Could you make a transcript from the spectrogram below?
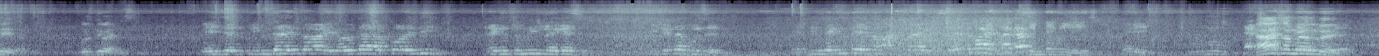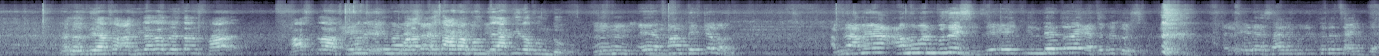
হয়ে। বুঝতে পারিস এই যে তো এইভাবে আর করে দিই এটা কিন্তু মিল লেগে বিষয়টা বুঝেন। এই তিনটা কিন্তু গেছে। তিনটা মিলে গেছে এই। হ্যাঁ, মিলবে। আর যদি একশো আশি টাকা বেতন ফার্স্ট ক্লাস এই- মানে মানে গোড়া একশো থেকে আগা পর্যন্ত একই রকম দেবো। হুম হুম, এই মাল দেখতে লন আপনি আমি অনুমান বুঝাইছি যে এই তিনটে তো এতটুকু তাহলে এটা শাড়ি ফুলি তাহলে চারটা।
